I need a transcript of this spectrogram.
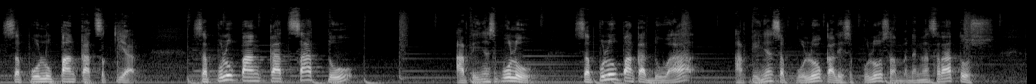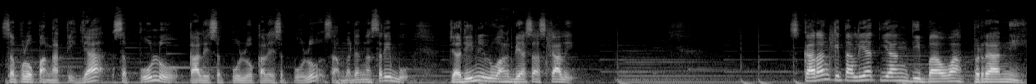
10 pangkat sekian. 10 pangkat 1 artinya 10. 10 pangkat 2 artinya 10 kali 10 sama dengan 100. 10 pangkat 3, 10 kali 10 kali 10 sama dengan 1000. Jadi ini luar biasa sekali. Sekarang kita lihat yang di bawah berani,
